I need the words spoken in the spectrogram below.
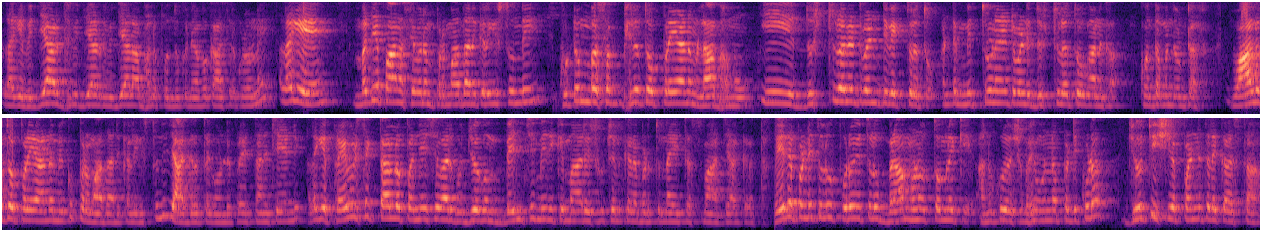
అలాగే విద్యార్థి విద్యార్థి విద్యాలాభాలు పొందుకునే అవకాశాలు కూడా ఉన్నాయి. అలాగే మద్యపాన సేవనం ప్రమాదాన్ని కలిగిస్తుంది. కుటుంబ సభ్యులతో ప్రయాణం లాభము. ఈ దుష్టులైనటువంటి వ్యక్తులతో అంటే మిత్రులైనటువంటి దుష్టులతో కనుక కొంతమంది ఉంటారు. వాళ్ళతో ప్రయాణం మీకు ప్రమాదాన్ని కలిగిస్తుంది. జాగ్రత్తగా ఉండే ప్రయత్నాన్ని చేయండి. అలాగే ప్రైవేట్ సెక్టార్లో పనిచేసే వారికి ఉద్యోగం బెంచ్ మీదకి మారే సూచనలు కనబడుతున్నాయి. తస్మాత్ జాగ్రత్త. వేద పండితులు పురోహితులు బ్రాహ్మణోత్వంలోకి అనుకూల శుభం ఉన్నప్పటికీ కూడా జ్యోతిష్య పండితులు కాస్త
